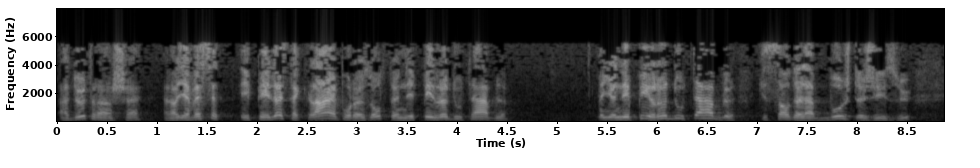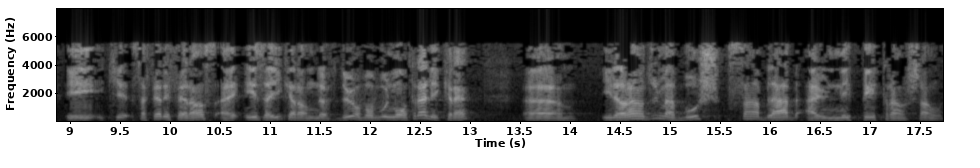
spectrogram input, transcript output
à deux tranchants. Alors il y avait cette épée-là, c'était clair pour eux autres, c'était une épée redoutable. Mais il y a une épée redoutable qui sort de la bouche de Jésus et qui, ça fait référence à Ésaïe 49.2. On va vous le montrer à l'écran. Euh, il a rendu ma bouche semblable à une épée tranchante.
